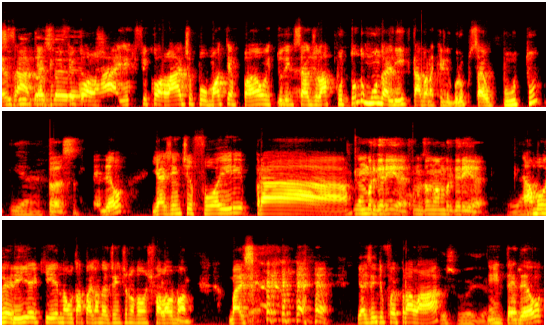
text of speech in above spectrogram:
exato. A gente ficou lá, a gente ficou lá, tipo, mó tempão e tudo. A gente saiu de lá, pu- todo mundo ali que tava naquele grupo saiu puto, Yeah. Entendeu? E a gente foi pra Uma hamburgueria. Fomos a uma hamburgueria. a Yeah. hamburgueria que não tá pagando a gente, não vamos falar o nome. Mas. e a gente foi pra lá. Yeah. Entendeu?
